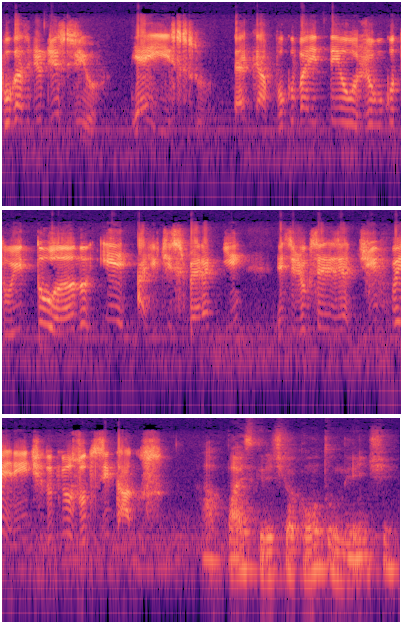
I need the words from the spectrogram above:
por causa de um desvio. E é isso. Daqui a pouco vai ter o jogo contra o Ituano e a gente espera que esse jogo seja diferente do que os outros citados. Rapaz, crítica contundente,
